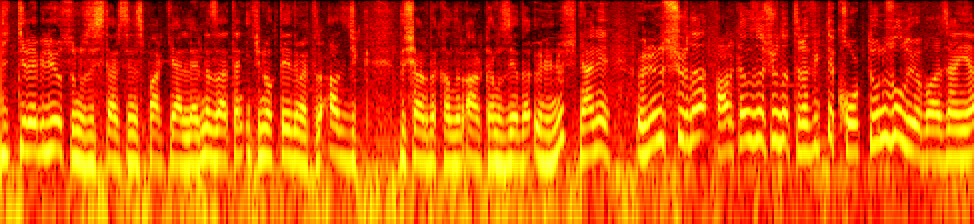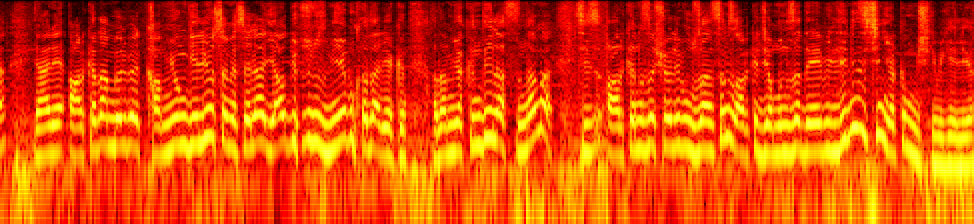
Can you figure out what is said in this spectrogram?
dik girebiliyorsunuz isterseniz park yerlerine. Zaten 2.7 metre azıcık dışarıda kalır arkanız ya da önünüz. Yani önünüz şurada, arkanız da şurada. Trafikte korktuğunuz oluyor bazen ya. Yani arkadan böyle böyle kamyon geliyorsa mesela ya diyorsunuz niye bu kadar yakın? Adam yakın değil aslında ama siz arkanıza şöyle bir uzansanız arka camınıza değebildiğiniz için yakınmış gibi geliyor.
